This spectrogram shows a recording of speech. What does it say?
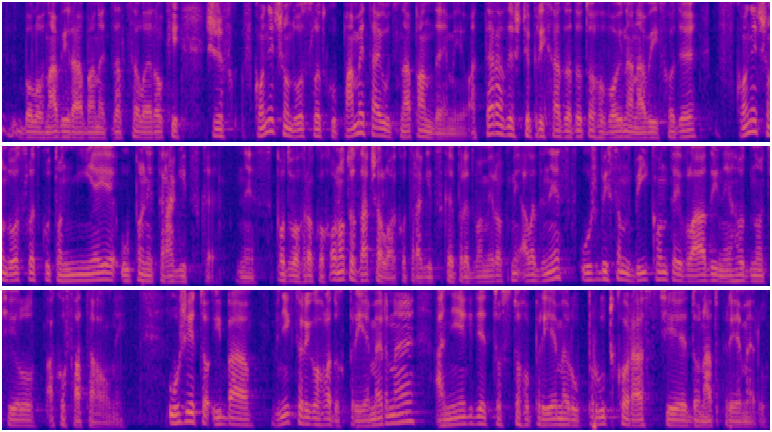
bolo navyrábané za celé roky. Čiže v, v konečnom dôsledku, pamätajúc na pandémiu, a teraz ešte prichádza do toho vojna na východe, v konečnom dôsledku to nie je úplne tragické dnes, po dvoch rokoch. Ono to začalo ako tragické pred dvomi rokmi, ale dnes už by som výkon tej vlády nehodnotil ako fatálny. Už je to iba v niektorých ohľadoch priemerné a niekde to z toho priemeru prudko rastie do nadpriemeru.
